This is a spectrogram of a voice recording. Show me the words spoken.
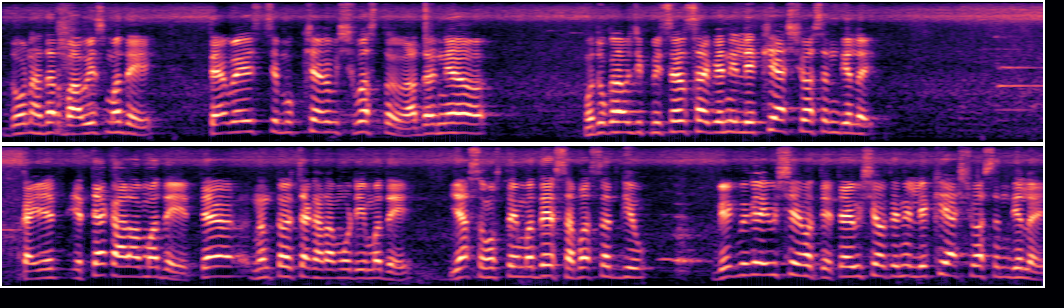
दोन हजार बावीसमध्ये त्यावेळेसचे मुख्य विश्वस्त आदरणीय मधुकररावजी पिचड साहेब यांनी लेखी आश्वासन दिलं आहे काही येत्या काळामध्ये त्या नंतरच्या घडामोडीमध्ये या संस्थेमध्ये सभासद घेऊ वेगवेगळे विषय होते. त्या विषयावर त्यांनी लेखी आश्वासन दिलं आहे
